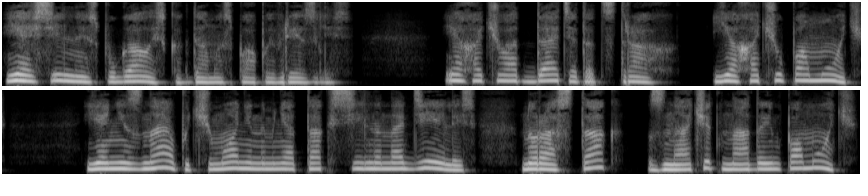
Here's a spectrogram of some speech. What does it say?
Я сильно испугалась, когда мы с папой врезались. Я хочу отдать этот страх. Я хочу помочь. Я не знаю, почему они на меня так сильно надеялись, но раз так, значит, надо им помочь.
